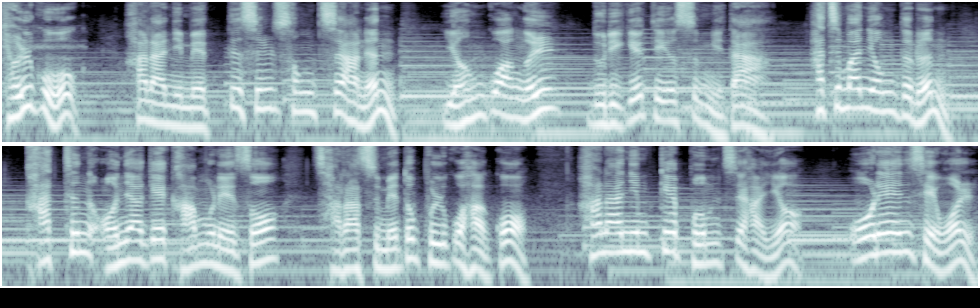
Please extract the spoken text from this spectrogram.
결국 하나님의 뜻을 성취하는 영광을 누리게 되었습니다. 하지만 영들은 같은 언약의 가문에서 자랐음에도 불구하고 하나님께 범죄하여 오랜 세월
